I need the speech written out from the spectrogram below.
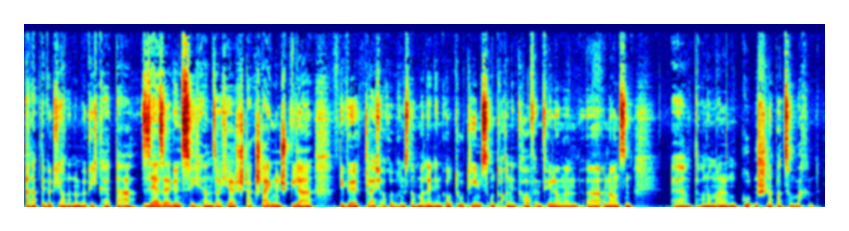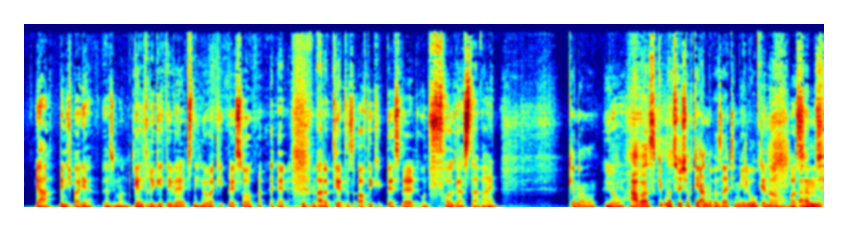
dann habt ihr wirklich auch noch eine Möglichkeit, da sehr, sehr günstig an solche stark steigenden Spieler, die wir gleich auch übrigens nochmal in den Go-To-Teams und auch in den Kaufempfehlungen äh, announcen, äh, da auch nochmal einen guten Schnapper zu machen. Ja, bin ich bei dir, äh, Simon. Geld regiert die Welt, nicht nur bei Kickbase so. Adaptiert es auf die Kickbase-Welt und Vollgas da rein. Genau. Jo. Aber es gibt natürlich auch die andere Seite, Melo. Genau, was ähm, sind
